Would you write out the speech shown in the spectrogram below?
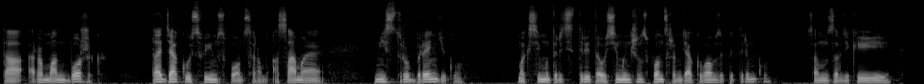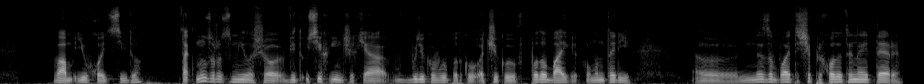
та Роман Божик. Та дякую своїм спонсорам, а саме містру Брендіку, Максиму 33 та усім іншим спонсорам. Дякую вам за підтримку. Саме завдяки вам і уходить ці відео. Так, ну зрозуміло, що від усіх інших я в будь-якому випадку очікую вподобайки, коментарі. Е, не забувайте ще приходити на етери.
